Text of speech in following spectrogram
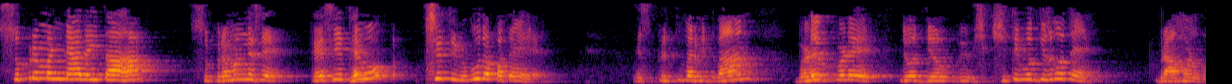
सुब्रमण्यादिता सुब्रमण्य से कैसे थे वो? क्षित विभुद पते है। इस पृथ्वी पर विद्वान बड़े बड़े जो क्षितिबुद्ध किसको होते हैं? ब्राह्मण को।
